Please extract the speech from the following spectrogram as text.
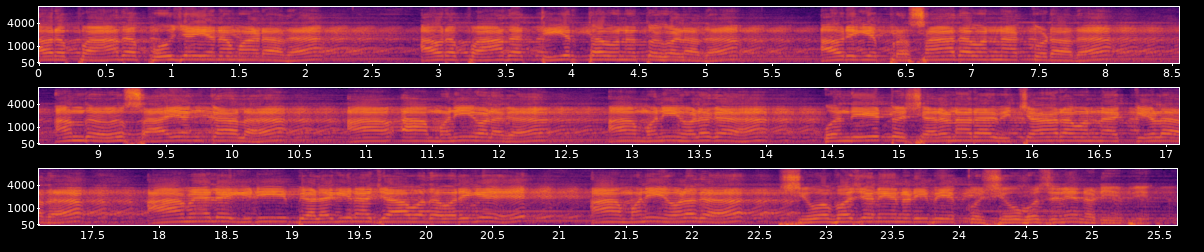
ಅವರ ಪಾದ ಪೂಜೆಯನ್ನು ಮಾಡಾದ, ಅವರ ಪಾದ ತೀರ್ಥವನ್ನು ತಗೊಳ್ಳೋದ ಅವರಿಗೆ ಪ್ರಸಾದವನ್ನು ಕೊಡೋದ. ಅಂದು ಸಾಯಂಕಾಲ ಆ ಆ ಮನೆಯೊಳಗ ಆ ಮನೆಯೊಳಗ ಒಂದೀಟು ಶರಣರ ವಿಚಾರವನ್ನು ಕೇಳೋದ. ಆಮೇಲೆ ಇಡೀ ಬೆಳಗಿನ ಜಾವದವರೆಗೆ ಆ ಮನೆಯೊಳಗ ಶಿವಭಜನೆ ನಡಿಬೇಕು, ಶಿವಭಜನೆ ನಡೀಬೇಕು.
